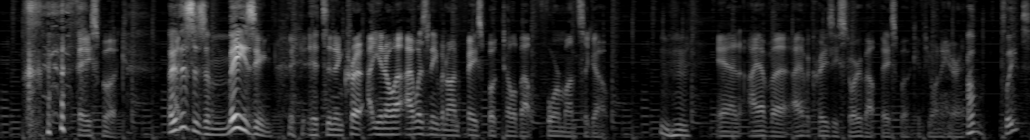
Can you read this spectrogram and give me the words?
Facebook. Hey, this is amazing. it's an incredible. You know what? I wasn't even on Facebook till about four months ago, Mm-hmm. And I have a I have a crazy story about Facebook. If you want to hear it. Oh, please.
